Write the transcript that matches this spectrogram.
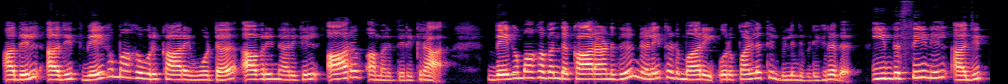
அதில் அஜித் வேகமாக ஒரு காரை ஓட்ட அவரின் அருகில் ஆரவ் அமர்ந்திருக்கிறார். வேகமாக வந்த காரானது நிலை தடுமாறி ஒரு பள்ளத்தில் விழுந்து விடுகிறது. இந்த சீனில் அஜித்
